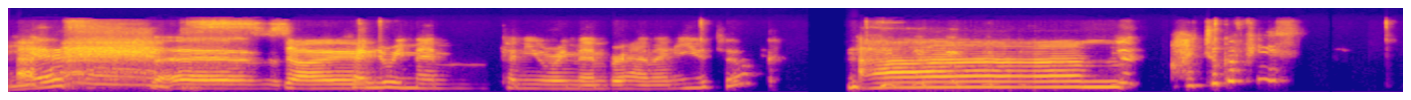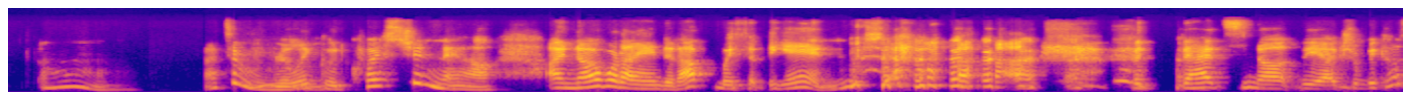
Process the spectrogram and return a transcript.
yes. Uh, so can you remember? Can you remember how many you took? um, I took a few. Oh, that's a really mm. good question. Now I know what I ended up with at the end, but that's not the actual because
